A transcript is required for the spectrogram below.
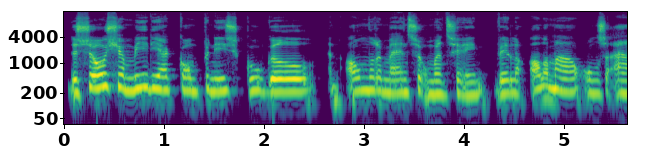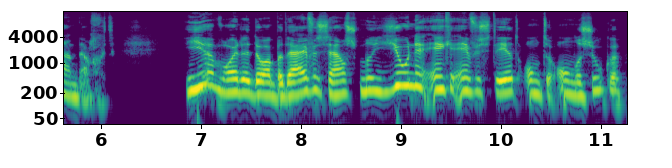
De social media companies, Google en andere mensen om ons heen willen allemaal onze aandacht. Hier worden door bedrijven zelfs miljoenen in geïnvesteerd om te onderzoeken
